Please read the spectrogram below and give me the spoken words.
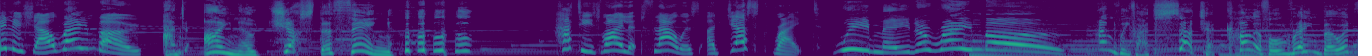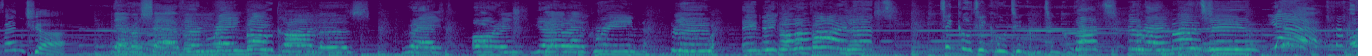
finish our rainbow. And I know just the thing. Hatty's violet flowers are just right. We made a rainbow! and we've had such a colourful rainbow adventure. There are seven rainbow colours. Red, orange, yellow, green, blue, indigo and violet. Tinkle, tinkle, tinkle, tinkle. That's the rainbow team. Yeah!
